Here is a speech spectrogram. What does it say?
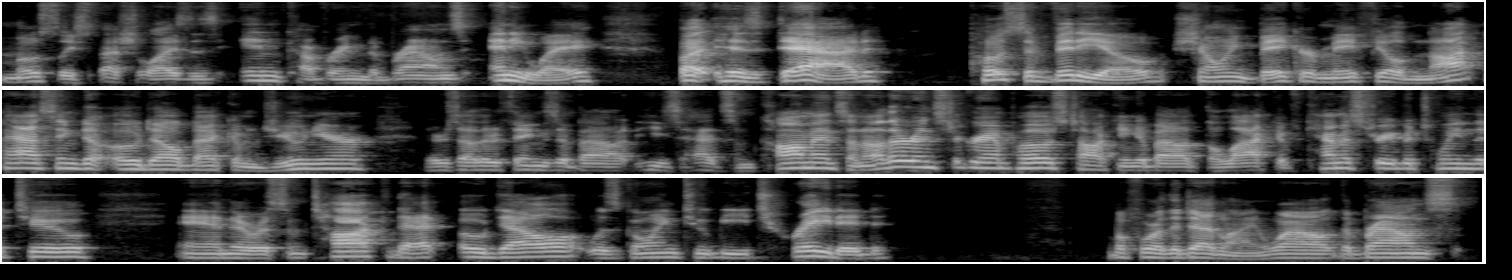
mostly specializes in covering the Browns anyway, but his dad – posts a video showing Baker Mayfield not passing to Odell Beckham Jr. There's other things about he's had some comments on other Instagram posts talking about the lack of chemistry between the two. And there was some talk that Odell was going to be traded before the deadline. Well, the Browns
